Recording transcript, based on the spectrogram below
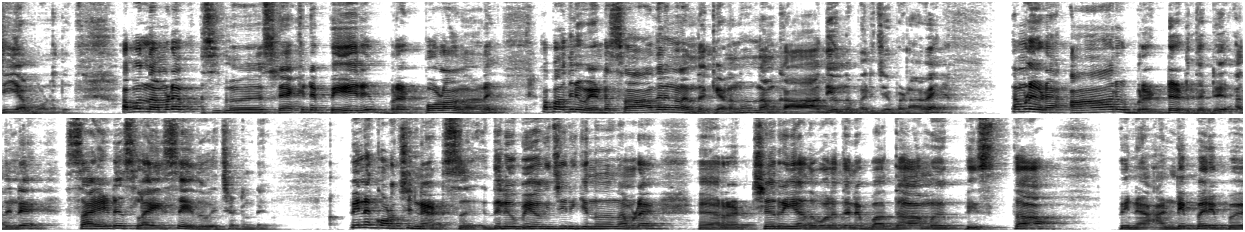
ചെയ്യാൻ പോണത്. അപ്പോൾ നമ്മുടെ സ്നാക്കിന്റെ പേര് ബ്രെഡ് പോള എന്നാണ്. അപ്പോൾ അതിന് വേണ്ട സാധനങ്ങൾ എന്തൊക്കെയാണെന്ന് നമുക്ക് ആദ്യം ഒന്ന് പരിചയപ്പെടാവേ. നമ്മളിവിടെ ആറ് ബ്രെഡ് എടുത്തിട്ട് അതിന്റെ സൈഡ് സ്ലൈസ് ചെയ്ത് വെച്ചിട്ടുണ്ട്. പിന്നെ കുറച്ച് നട്ട്സ് ഇതിൽ ഉപയോഗിച്ചിരിക്കുന്നത് നമ്മുടെ റെഡ് ചെറി അതുപോലെ തന്നെ ബദാം പിസ്ത പിന്നെ അണ്ടിപ്പരിപ്പ്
